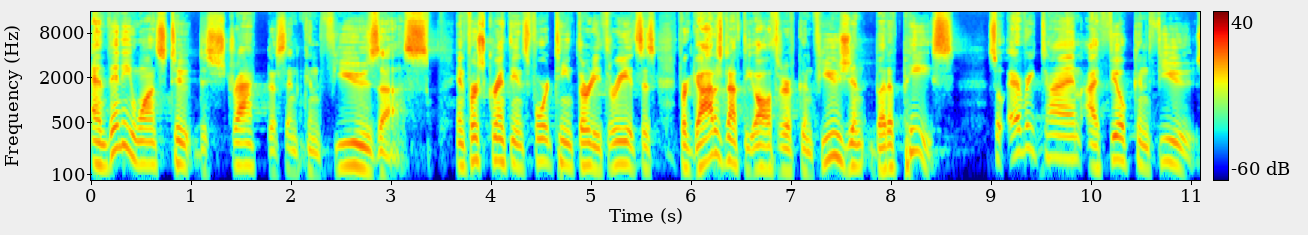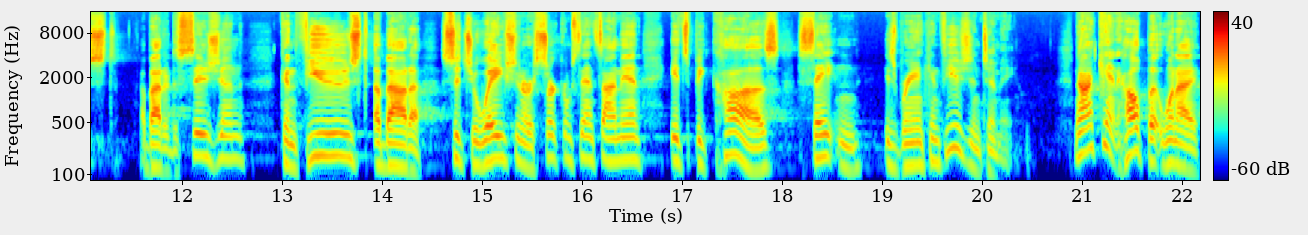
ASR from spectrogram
And then he wants to distract us and confuse us. In 1 Corinthians 14 33, it says, For God is not the author of confusion, but of peace. So every time I feel confused about a decision, confused about a situation or a circumstance I'm in, it's because Satan is bringing confusion to me. Now, I can't help it when I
